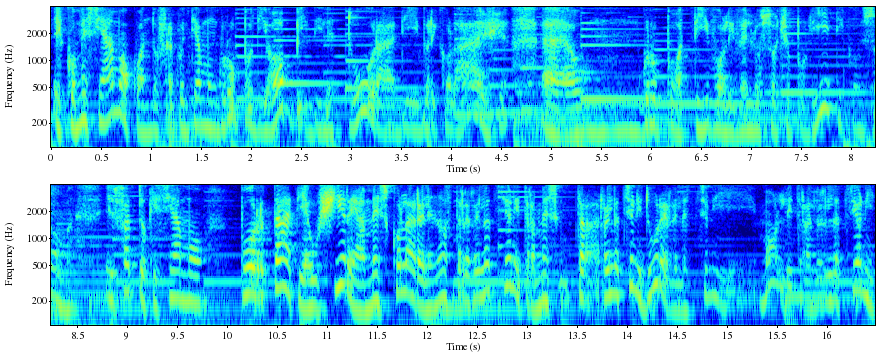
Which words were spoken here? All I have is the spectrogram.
e come siamo quando frequentiamo un gruppo di hobby, di lettura, di bricolage, eh, un gruppo attivo a livello sociopolitico, insomma, il fatto che siamo portati a uscire a mescolare le nostre relazioni tra, mes- tra, relazioni dure e relazioni molli, tra relazioni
